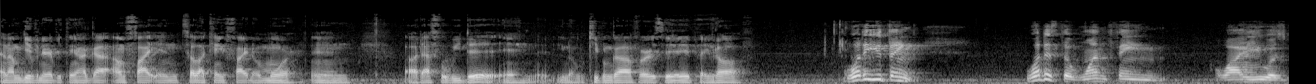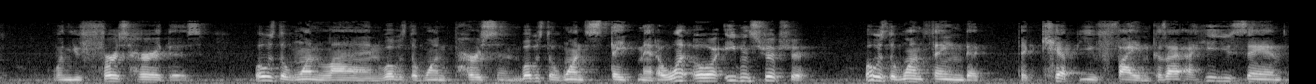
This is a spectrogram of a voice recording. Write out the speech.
and, I'm giving everything I got. I'm fighting until I can't fight no more. And uh, that's what we did. And, you know, keeping God first, it, it paid off. What do you think? What is the one thing why you was, when you first heard this, what was the one line? What was the one person? What was the one statement, or what, or even scripture? What was the one thing that that kept you fighting? Because I, I hear you saying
